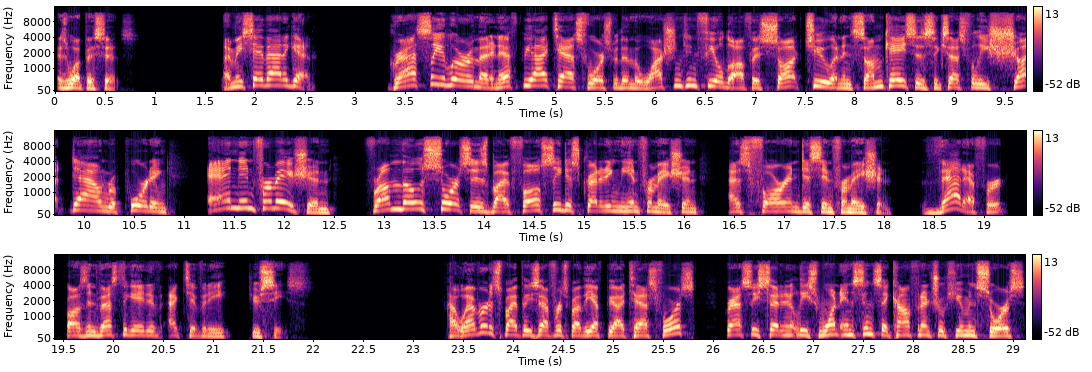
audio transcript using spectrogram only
is what this is. Let me say that again. Grassley learned that an FBI task force within the Washington field office sought to, and in some cases successfully, shut down reporting and information from those sources by falsely discrediting the information as foreign disinformation. That effort caused investigative activity to cease. However, despite these efforts by the FBI task force, Grassley said in at least one instance a confidential human source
